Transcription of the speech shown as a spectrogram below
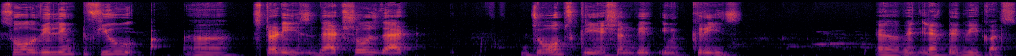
so we linked few uh, studies that shows that jobs creation will increase uh, with electric vehicles.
